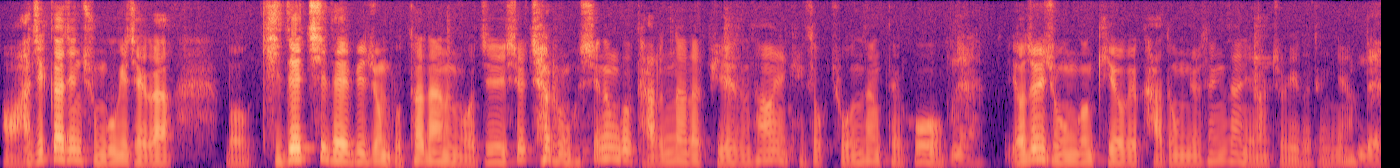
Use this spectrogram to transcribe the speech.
어, 아직까진 중국이 제가 뭐 기대치 대비 좀 못하다는 거지 실제로 뭐 신흥국 다른 나라 비해서는 상황이 계속 좋은 상태고 네. 여전히 좋은 건 기업의 가동률 생산 이런 쪽이거든요. 네.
